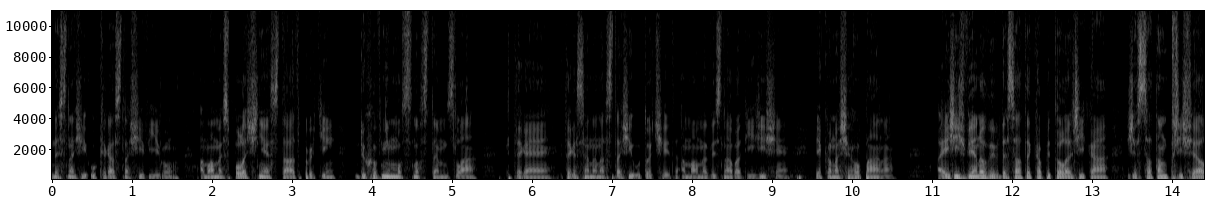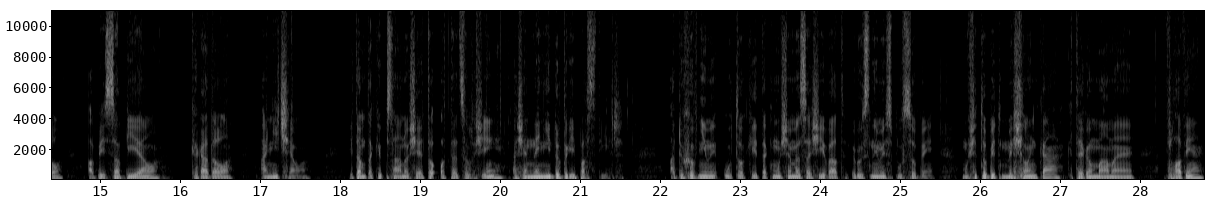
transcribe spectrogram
nesnaží ukrást naši víru a máme společně stát proti duchovním mocnostem zla, které, které se na nás snaží utočit a máme vyznávat Ježíše jako našeho pána. A Ježíš v Janovi v desáté kapitole říká, že Satan přišel, aby zabíjel, kradl a ničil. Je tam taky psáno, že je to otec lži a že není dobrý pastýř. A duchovními útoky tak můžeme zažívat různými způsoby. Může to být myšlenka, kterou máme v hlavě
